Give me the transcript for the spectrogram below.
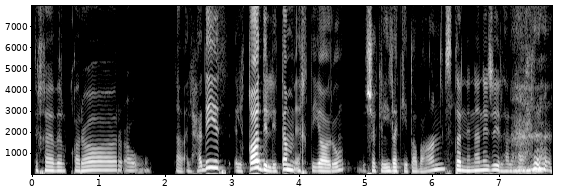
اتخاذ القرار أو طيب الحديث القاضي اللي تم اختياره بشكل ذكي طبعا. استنى نجي لها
